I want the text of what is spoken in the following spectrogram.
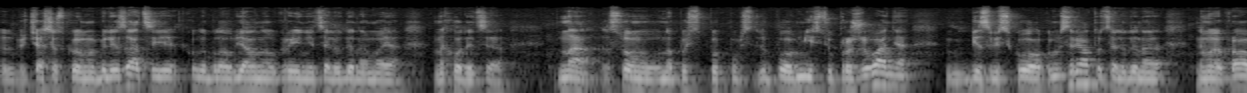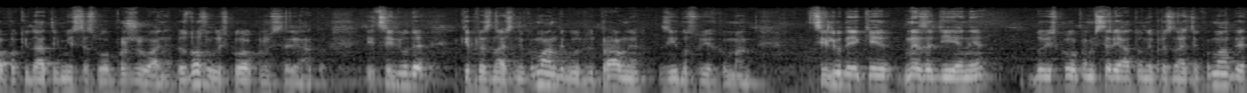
е, під час часткової мобілізації, коли була об'явлена в Україні, ця людина має знаходитися на своєму на по, по, по місцю проживання без військового комісаріату. Ця людина не має права покидати місце свого проживання без дозволу військового комісаріату. І ці люди, які призначені команди, будуть відправлені згідно своїх команд. Ці люди, які не задіяні до військового комісаріату, не призначені команди,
